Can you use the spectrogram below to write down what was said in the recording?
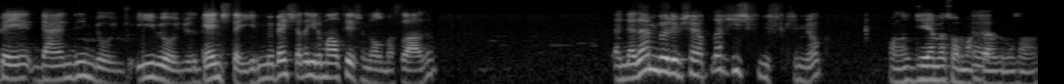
be- beğendiğim bir oyuncu. iyi bir oyuncu. Genç de 25 ya da 26 yaşında olması lazım. Ya neden böyle bir şey yaptılar? Hiçbir fikrim yok. Onu GM'e sormak Evet. lazım o zaman.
